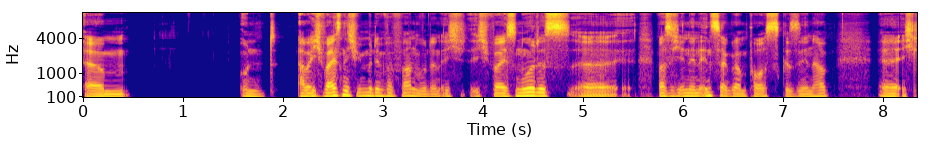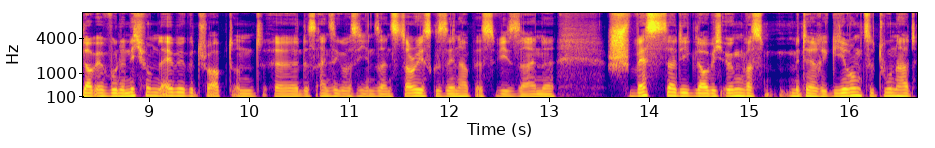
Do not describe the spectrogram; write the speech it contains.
Ähm, und aber ich weiß nicht, wie mit dem Verfahren wurde. Ich, ich weiß nur, dass, äh, was ich in den Instagram-Posts gesehen habe. Äh, ich glaube, er wurde nicht vom Label gedroppt und äh, das Einzige, was ich in seinen Stories gesehen habe, ist, wie seine Schwester, die, glaube ich, irgendwas mit der Regierung zu tun hat,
